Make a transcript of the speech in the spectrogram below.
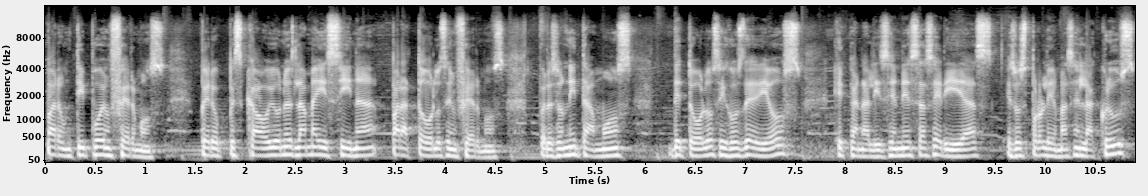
para un tipo de enfermos, pero pescado vivo no es la medicina para todos los enfermos. Por eso necesitamos de todos los hijos de Dios que canalicen esas heridas, esos problemas en la cruz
